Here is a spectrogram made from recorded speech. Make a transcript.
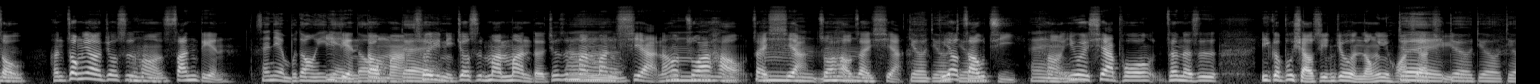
手很重要就是哈三点。三点不动，一点动嘛，所以你就是慢慢的就是慢慢下，然后抓好再下，抓好再下，不要着急啊，因为下坡真的是一个不小心就很容易滑下去。对对对，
